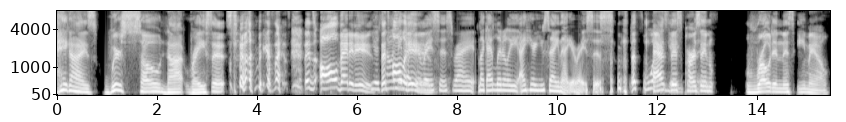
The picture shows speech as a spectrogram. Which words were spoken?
hey guys we're so not racist because that's that's all that it is You're that's all me it that is You're racist, right? Like I literally, I hear you saying that you're racist. That's what as this person this. wrote in this email,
